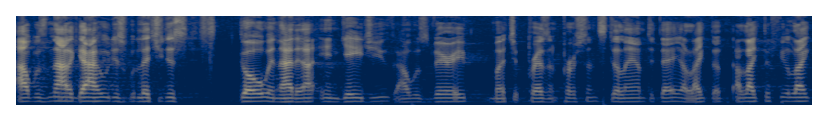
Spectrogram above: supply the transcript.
I was not a guy who just would let you just go and not engage you. I was very much a present person, still am today. I like to, I like to feel like,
